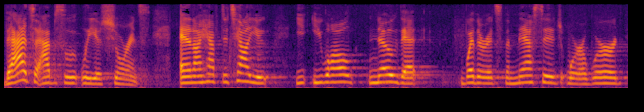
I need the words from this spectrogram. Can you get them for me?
That's absolutely assurance. And I have to tell you, you, you all know that whether it's the message or a word,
